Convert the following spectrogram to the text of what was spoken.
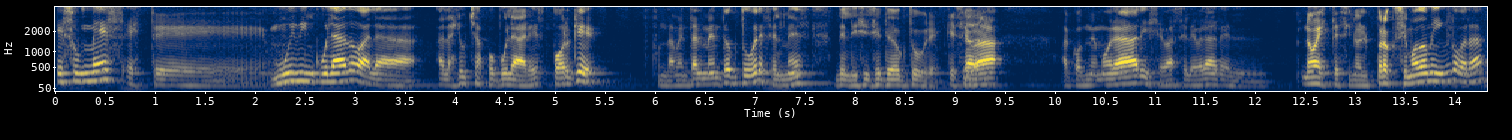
es un mes este, muy vinculado a, las luchas populares, porque fundamentalmente octubre es el mes del 17 de octubre, que se va a conmemorar y se va a celebrar el, no este, sino el próximo domingo, ¿verdad?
